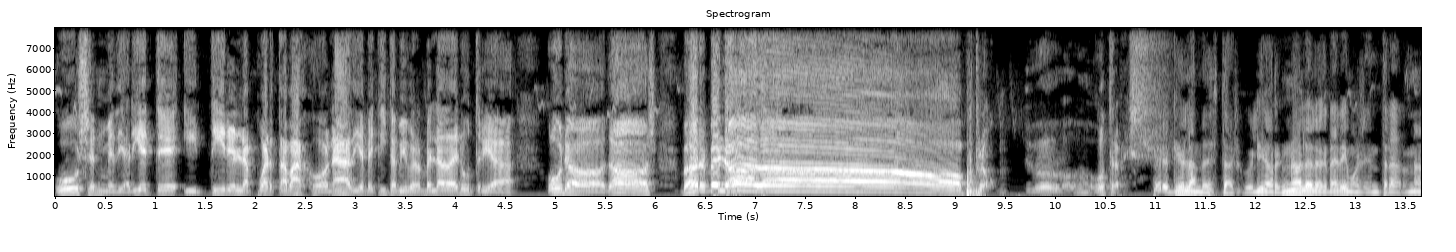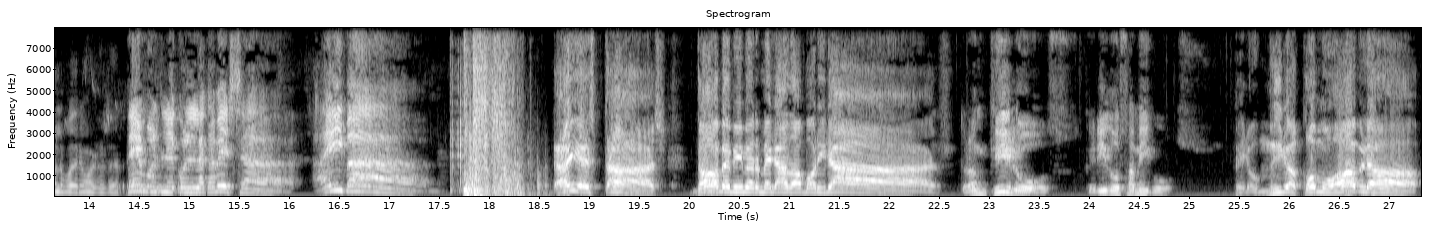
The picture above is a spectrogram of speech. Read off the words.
Usen mediariete y tiren la puerta abajo. Nadie me quita mi mermelada de nutria. Uno, dos, ¡mermelada! Plum. Oh, otra vez. Pero qué blanda estás, Julior. No lo lograremos entrar, no lo podremos hacer. Démosle con la cabeza. Ahí va. ¡Ahí estás! ¡Dame mi mermelada, morirás! Tranquilos, queridos amigos. Pero mira cómo habla.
